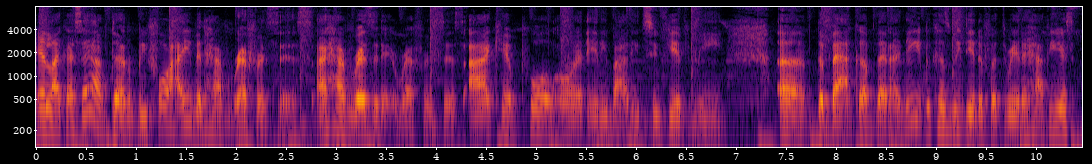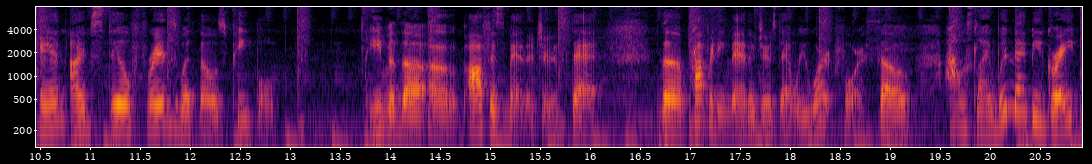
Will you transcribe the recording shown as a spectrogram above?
And like I said, I've done it before. I even have references. I have resident references. I can pull on anybody to give me uh, the backup that I need because we did it for three and a half years, and I'm still friends with those people, even the uh, office managers that the property managers that we work for. So I was like, wouldn't that be great?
